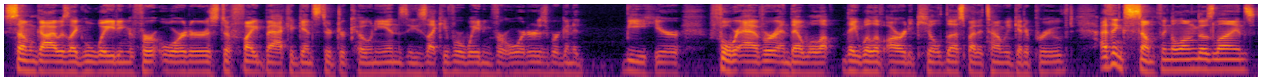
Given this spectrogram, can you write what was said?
some guy was like waiting for orders to fight back against the draconians. He's like, if we're waiting for orders, we're gonna be here forever, and they will they will have already killed us by the time we get approved. I think something along those lines.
